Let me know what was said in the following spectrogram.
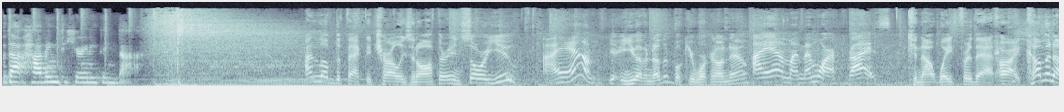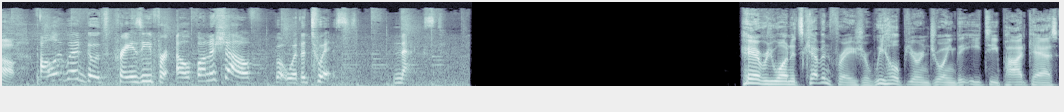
without having to hear anything back. I love the fact that Charli's an author, and so are you. I am. You have another book you're working on now? I am. My memoir, Rise. Cannot wait for that. All right, coming up. Hollywood goes crazy for Elf on a Shelf, but with a twist. Next. Hey everyone, it's Kevin Frazier. We hope you're enjoying the ET podcast.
